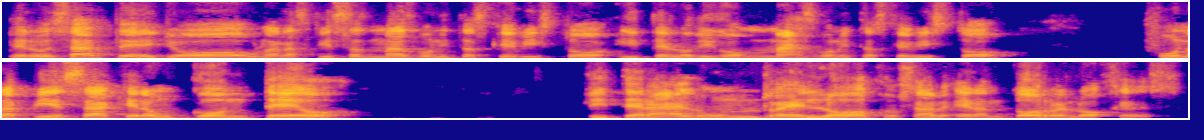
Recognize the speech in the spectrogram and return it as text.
pero es arte. Yo, una de las piezas más bonitas que he visto, y te lo digo, más bonitas que he visto, fue una pieza que era un conteo, literal, un reloj, o sea, eran dos relojes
